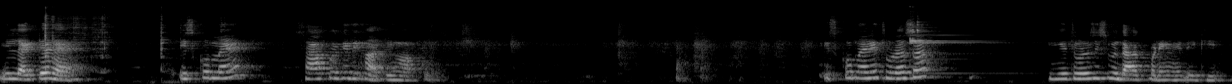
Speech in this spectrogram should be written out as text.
ये लाइटर है। इसको मैं साफ़ करके दिखाती हूँ आपको। इसको मैंने थोड़ा सा, ये थोड़ा सा इसमें दाग पड़े हैं, देखिए।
